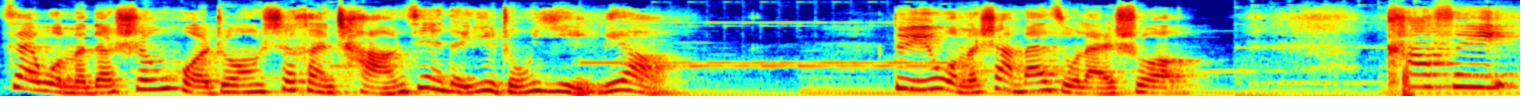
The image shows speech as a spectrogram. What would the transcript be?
在我们的生活中是很常见的一种饮料。对于我们上班族来说，咖啡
